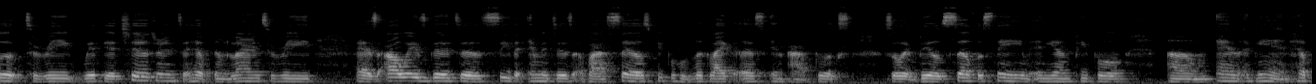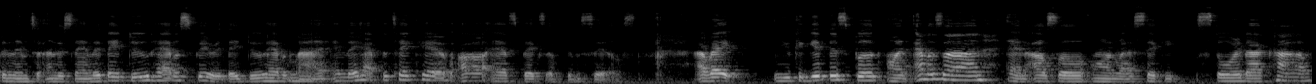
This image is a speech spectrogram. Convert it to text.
book to read with your children to help them learn to read. As always good to see the images of ourselves, people who look like us in our books. So it builds self-esteem in young people. Um, and again, helping them to understand that they do have a spirit, they do have a mind, and they have to take care of all aspects of themselves. All right. You can get this book on Amazon and also on RaSekhiStore.com.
